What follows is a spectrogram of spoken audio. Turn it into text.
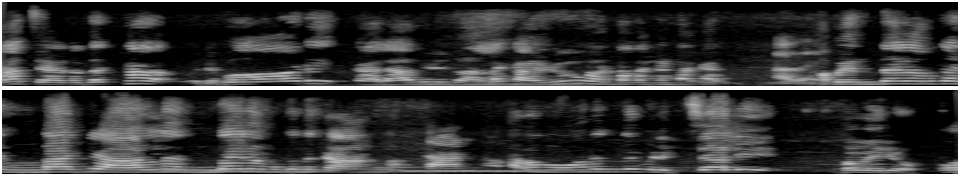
ആ ചേട്ടൻ ഇതൊക്കെ ഒരുപാട് കലാവിരുദ്ധം നല്ല കഴിവ് കണ്ടതൊക്കെ ഉണ്ടാക്കാൻ. അപ്പൊ എന്തായാലും നമുക്ക് ഉണ്ടാക്കിയ ആളിനെ എന്തായാലും നമുക്കൊന്ന് കാണണം. അപ്പൊ മോനെന്ന് വിളിച്ചാൽ ഇപ്പൊ വരുമോ ഓ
